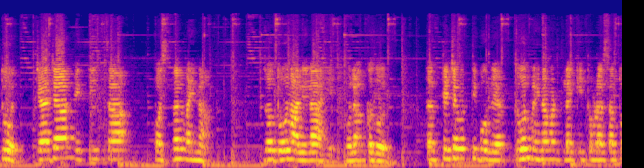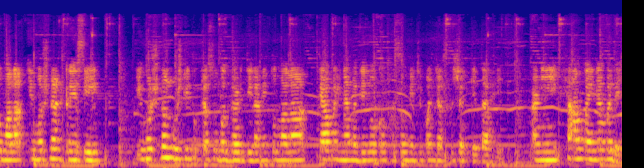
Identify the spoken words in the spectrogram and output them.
दोन ज्या ज्या व्यक्तीचा पर्सनल महिना जो दोन आलेला आहे मुलांक दोन तर त्याच्यावरती बोलूया दोन महिना म्हटलं की थोडासा तुम्हाला इमोशनल ट्रेस येईल. इमोशनल गोष्टी तुमच्यासोबत घडतील आणि तुम्हाला त्या महिन्यामध्ये लोक फसवण्याची पण जास्त शक्यता आहे. आणि ह्या महिन्यामध्ये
